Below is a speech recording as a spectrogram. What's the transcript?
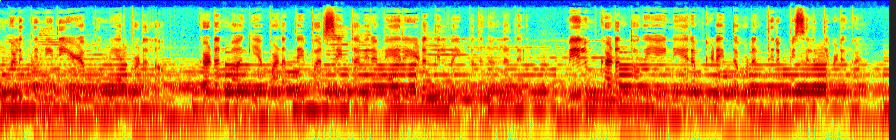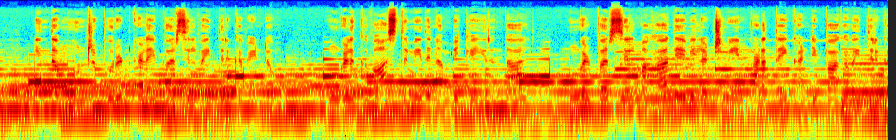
உங்களுக்கு நிதி இழப்பும் ஏற்படலாம். கடன் வாங்கிய பணத்தை பர்சை தவிர வேறு இடத்தில் வைப்பது நல்லது. மேலும் கடன் தொகையை நேரம் கிடைத்தவுடன் திருப்பி செலுத்திவிடுங்கள். இந்த மூன்று பொருட்களை பர்சில் வைத்திருக்க வேண்டும். உங்களுக்கு வாஸ்து மீது நம்பிக்கை இருந்தால் உங்கள் பர்சில் மகாதேவி லட்சுமியின் படத்தை கண்டிப்பாக வைத்திருக்க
